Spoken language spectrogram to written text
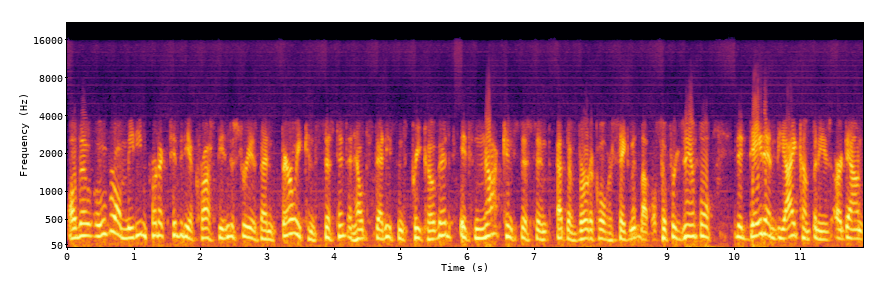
although overall meeting productivity across the industry has been fairly consistent and held steady since pre-COVID, it's not consistent at the vertical or segment level. So, for example, the data and BI companies are down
